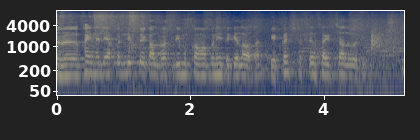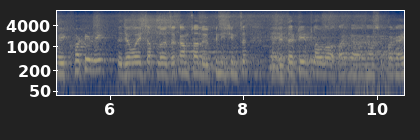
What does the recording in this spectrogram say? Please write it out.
तर फायनली आपण निघतोय काल रात्री. मुक्काम आपण इथं केला होता. एक कन्स्ट्रक्शन साईट चालू होती. एक हॉटेल आहे. त्याच्या चपलाचं काम चालू आहे फिनिशिंगचं तिथं टेंट लावला होता. अशा प्रकारे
